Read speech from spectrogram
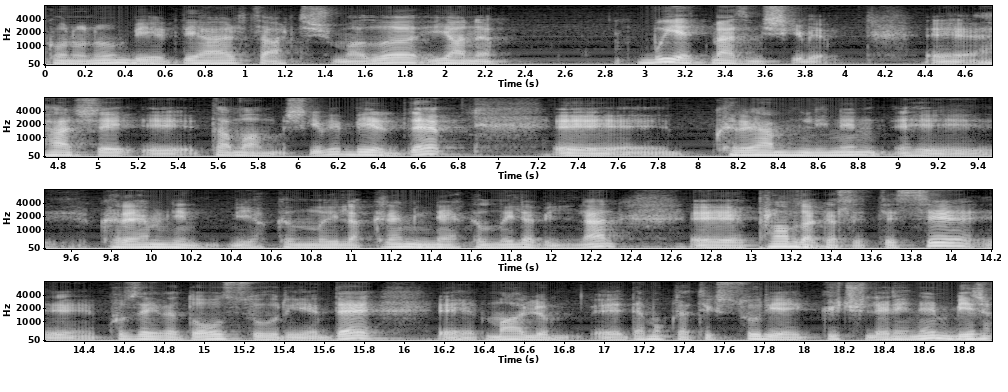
konunun bir diğer tartışmalı yanı. Bu yetmezmiş gibi. E, her şey e, tamammış gibi. Bir de e, Kremlin'in e, Kremlin yakınlığıyla Kremlin'e yakınlığıyla bilinen e, Pravda gazetesi e, Kuzey ve Doğu Suriye'de e, malum e, Demokratik Suriye güçlerinin bir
